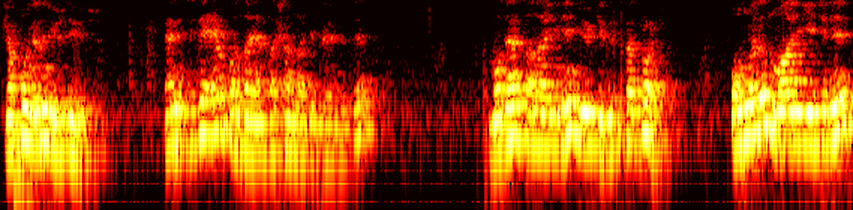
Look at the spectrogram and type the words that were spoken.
Japonya'nın yüzde 100. Yani size en fazla yaklaşan rakiplerinizi modern sanayinin en büyük girdisi petrol. Onların maliyetini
